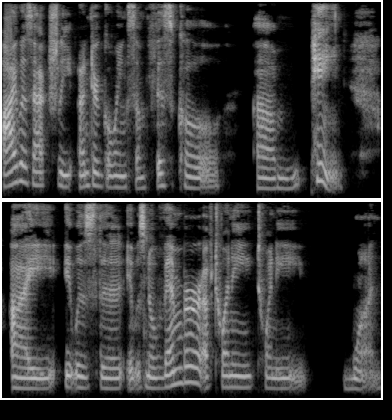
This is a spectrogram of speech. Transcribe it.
I was actually undergoing some physical um, pain. I it was the it was November of 2021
